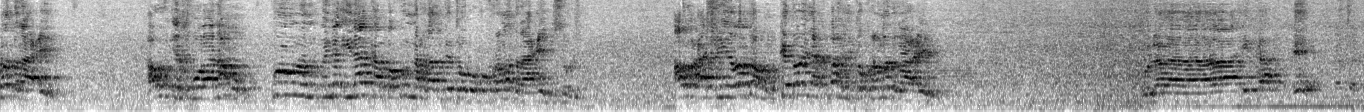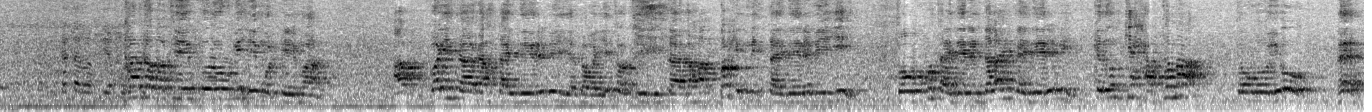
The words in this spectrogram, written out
مدراعي أو إخوانهم كلهم إناك بكون ردتوا بكفر مدراعي بسنة. أو عشيرتهم كدو إنك بهل تكفر مدراعي أولئك إيه؟ كتب في قلوبهم الإيمان. أبيتا قحتا يديربي يتويت في كتابة أبك إنك تيديربي توبكو تيديرن دلاي تيديربي كدوم كي حبتما تويو إيه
